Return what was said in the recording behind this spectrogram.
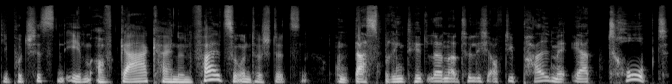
die Putschisten eben auf gar keinen Fall zu unterstützen. Und das bringt Hitler natürlich auf die Palme. Er tobt,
